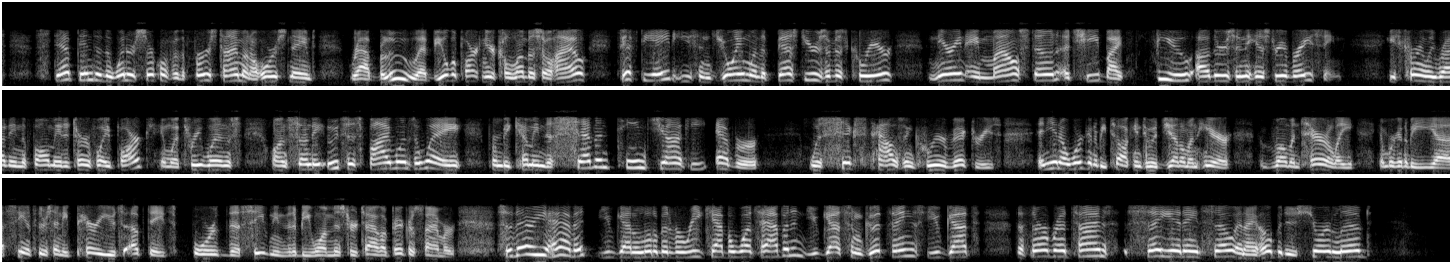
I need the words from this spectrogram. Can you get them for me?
stepped into the winner's circle for the first time on a horse named Rablu at Beulah Park near Columbus, Ohio. 58, he's enjoying one of the best years of his career, nearing a milestone achieved by few others in the history of racing. He's currently riding the fall meet at Turfway Park, and with three wins on Sunday, Ouzts is five wins away from becoming the 17th jockey ever with 6,000 career victories. And you know, we're going to be talking to a gentleman here momentarily, and we're going to be uh, seeing if there's any Perry Ouzts updates for this evening. That'll be one Mr. Tyler Picklesimer. So there you have it. You've got a little bit of a recap of what's happening. You've got some good things. You've got the Thoroughbred Times. Say it ain't so, and I hope it is short-lived.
